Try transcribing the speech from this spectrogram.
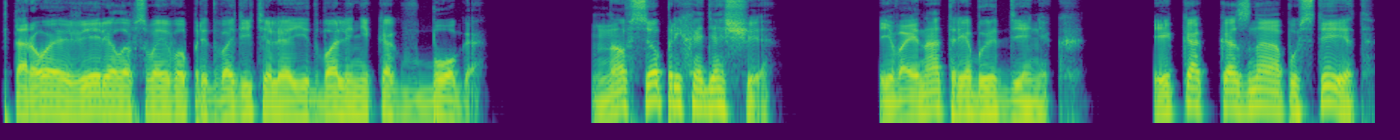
Второе верило в своего предводителя едва ли не как в Бога. Но все приходящее. И война требует денег. И как казна опустеет,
